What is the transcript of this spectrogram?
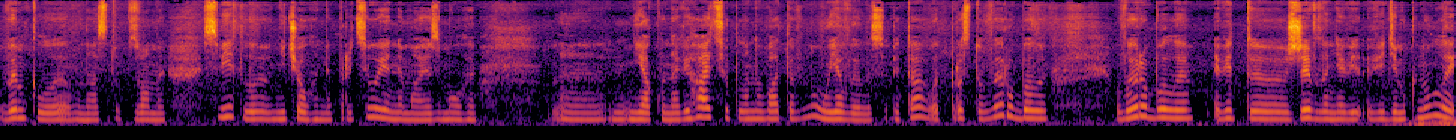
вимкнули у нас тут з вами світло, нічого не працює, немає змоги е, ніяку навігацію планувати. Ну, уявили собі, та? От просто вирубили, виробили від е, живлення, відімкнули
